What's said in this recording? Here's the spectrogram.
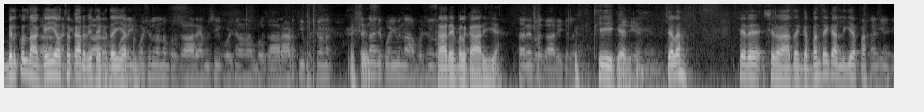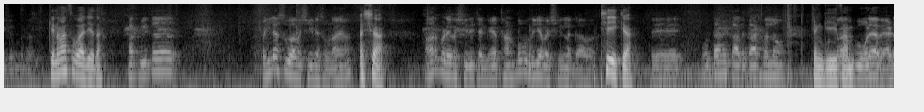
ਬਿਲਕੁਲ ਲਾਗੇ ਹੀ ਆ ਉੱਥੋਂ ਘਰ ਵੀ ਦਿਖਦਾ ਹੀ ਆ ਵਪਾਰੀ ਪੁੱਛ ਲੈਣਾ ਬਲਕਾਰ ਐਮਸੀ ਪੁੱਛ ਲੈਣਾ ਬਲਕਾਰ ਆੜਤੀ ਪੁੱਛ ਲੈਣਾ ਤਿੰਨਾਂ 'ਚ ਕੋਈ ਵੀ ਨਾਂ ਪੁੱਛ ਲੈਣਾ। ਸਾਰੇ ਬਲਕਾਰ ਹੀ ਆ। ਸਾਰੇ ਬਲਕਾਰ ਹੀ ਚੱਲਣਗੇ ਠੀਕ ਹੈ ਜੀ। ਚਲੋ ਫਿਰ ਸ਼ੁਰੂਆਤ ਗੱਬਨ ਤੇ ਕਰ ਲਈਏ ਆਪਾਂ। ਹਾਂਜੀ ਹਾਂਜੀ ਕਿਉਂ ਬਤਾ ਕਿਨਵਾ ਸੂਆ ਜੇ ਦਾ? ਹਰਪ੍ਰੀਤ ਪਹਿਲਾ ਸੂਆ ਵਸ਼ੀ ਨੇ ਸੋਣਾ ਆ। ਅੱਛਾ। ਆਰ ਬੜੇ ਵਸ਼ੀ ਦੇ ਚੰਗੇ ਆ ਥਣ ਬਹੁਤ ਵਧੀਆ ਵਸ਼ੀ ਨੂੰ ਲੱਗਾ ਵਾ। ਠੀਕ ਆ। ਤੇ ਉਦਾਂ ਵੀ ਕਦ ਕਾਠ ਵੱਲੋਂ ਚੰਗੀ ਸਮ ਗੋਲਿਆ ਵੈੜ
